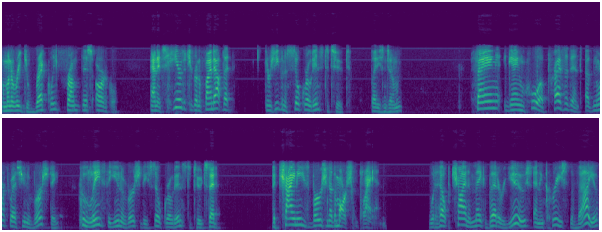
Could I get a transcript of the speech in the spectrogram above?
I'm going to read directly from this article. And it's here that you're going to find out that there's even a Silk Road Institute, ladies and gentlemen. Fang Guanghua, president of Northwest University, who leads the university's Silk Road Institute, said the Chinese version of the Marshall Plan would help China make better use and increase the value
